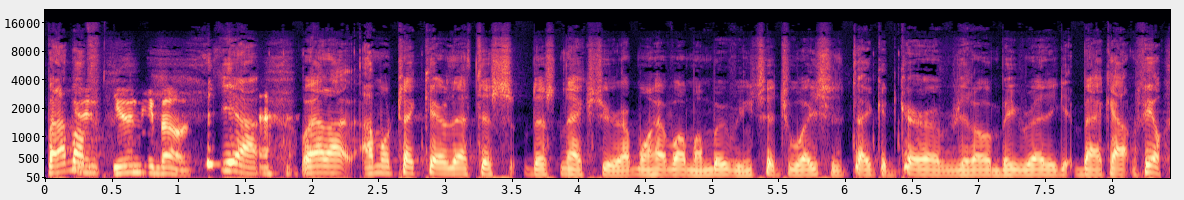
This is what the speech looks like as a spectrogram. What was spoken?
but I'm You a, and, you and me both. yeah. Well, I, I'm gonna take care of that this this next year. I'm gonna have all my moving situations taken care of, you know, and be ready to get back out in the field.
